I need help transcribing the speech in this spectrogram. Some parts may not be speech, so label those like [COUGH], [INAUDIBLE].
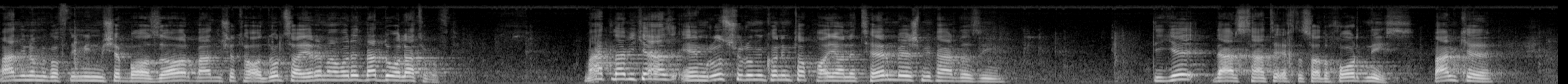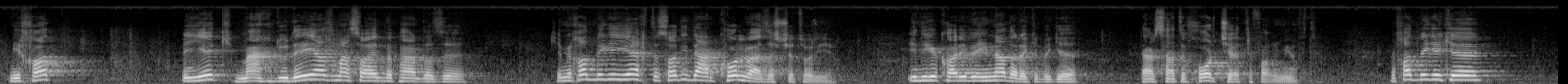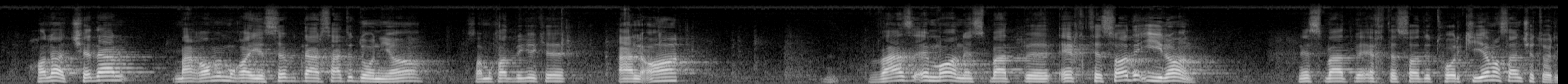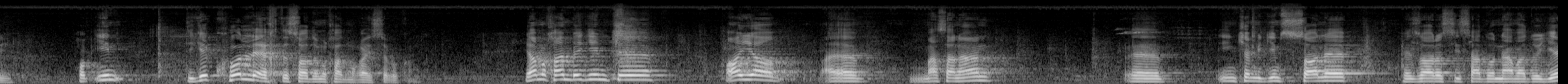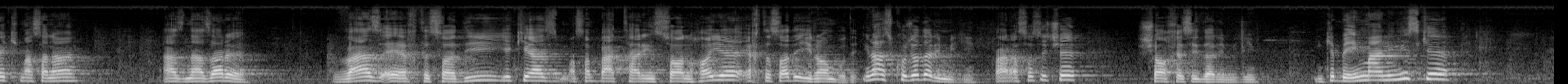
بعد اینو می‌گفتیم این میشه بازار بعد میشه تعادل سایر موارد بعد دولت رو گفتیم. مطلبی که از امروز شروع می‌کنیم تا پایان ترم بهش می‌پردازیم. دیگه در سطح اقتصاد خرد نیست. بلکه می‌خواد به یک محدوده ای از مسائل بپردازه که می‌خواد بگه یه اقتصادی در کل وضعش چطوریه. این دیگه کاری به این نداره که بگه در سطح خرد چه اتفاقی میفته می‌خواد بگه که حالا چه در مقام مقایسه در سطح دنیا؟ مثلا می‌خواد بگه که الان وضع ما نسبت به اقتصاد ایران نسبت به اقتصاد ترکیه مثلا چطوری؟ خب این دیگه کل اقتصاد رو می‌خواد مقایسه بکنه. یا می‌خوایم بگیم که آیا مثلا این که میگیم سال 1391 مثلا از نظر وضع اقتصادی یکی از مثلا بدترین سالهای اقتصاد ایران بوده. این از کجا داریم میگیم؟ بر اساس چه شاخصی داریم میگیم؟ اینکه به این معنی نیست که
